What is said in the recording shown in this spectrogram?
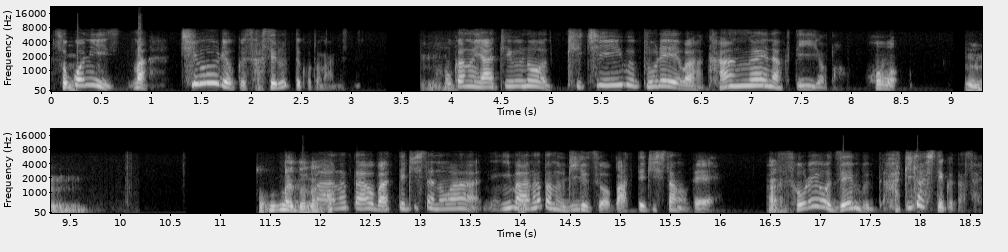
そこに、まあ、注力させるってことなんですね。他の野球のチームプレーは考えなくていいよと、ほぼ。うん。そう考えると、今あなんか、なたを抜擢したのは、今あなたの技術を抜擢したので、はいそれを全部吐き出してください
